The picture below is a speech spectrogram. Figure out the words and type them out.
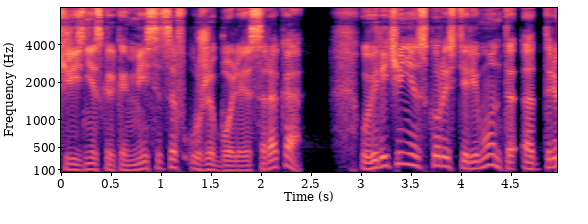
через несколько месяцев уже более 40. Увеличение скорости ремонта от 3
